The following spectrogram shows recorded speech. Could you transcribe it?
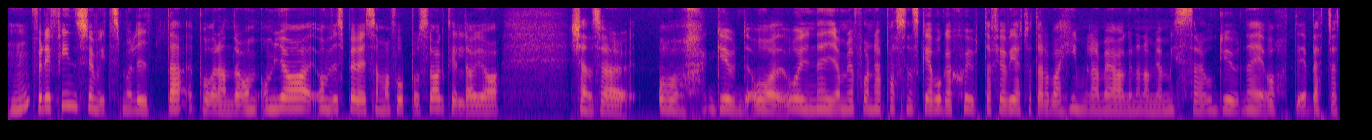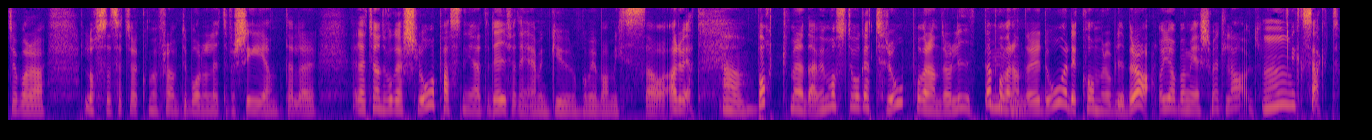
Mm. För det finns ju en vits med att lita på varandra. Om, om, jag, om vi spelar i samma fotbollslag till och jag känner så här Åh gud, åh, oj nej om jag får den här passen ska jag våga skjuta för jag vet ju att alla bara himlar med ögonen om jag missar. Åh gud nej, åh, det är bättre att jag bara låtsas att jag kommer fram till bollen lite för sent eller, eller att jag inte vågar slå passningar till dig för att jag tänker, nej men gud hon kommer ju bara missa. Och, ja, du vet. Ja. Bort med det där, vi måste våga tro på varandra och lita på Mm. varandra. Det är då det kommer att bli bra. Och jobba mer som ett lag. Mm, exakt.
